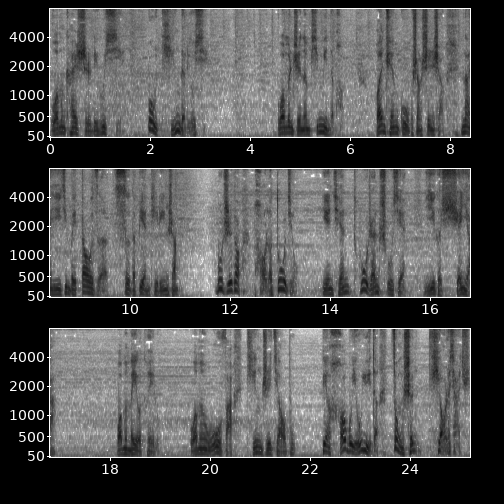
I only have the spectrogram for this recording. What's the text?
我们开始流血，不停的流血。我们只能拼命的跑，完全顾不上身上那已经被刀子刺得遍体鳞伤。不知道跑了多久，眼前突然出现一个悬崖，我们没有退路。我们无法停止脚步，便毫不犹豫的纵身跳了下去。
